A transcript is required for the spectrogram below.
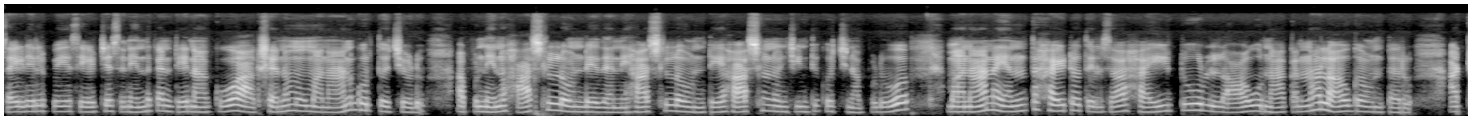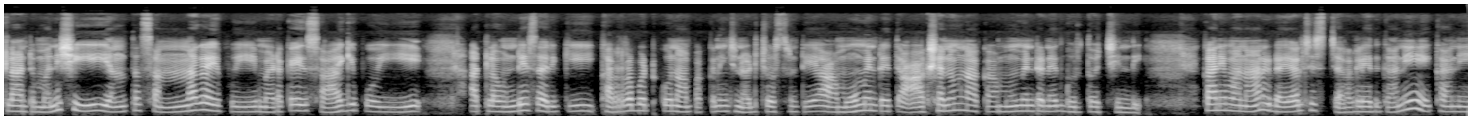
సైడ్ వెళ్ళిపోయేసి ఏడ్ చేశాను ఎందుకంటే నాకు ఆ క్షణము మా నాన్న గుర్తొచ్చాడు. అప్పుడు నేను హాస్టల్లో ఉండేదాన్ని. హాస్టల్లో ఉంటే హాస్టల్ నుంచి ఇంటికి వచ్చినప్పుడు మా నాన్న ఎంత హైటో తెలుసా? హైటు లావు నాకన్నా లావుగా ఉంటారు. అట్లాంటి మనిషి ఎంత సన్నగా అయిపోయి మెడకాయ సాగిపోయి అట్లా ఉండేసరికి కర్ర పట్టుకొని ఆ పక్క నుంచి నడిచి వస్తుంటే ఆ మూమెంట్ అయితే ఆ క్షణం నాకు ఆ మూమెంట్ అనేది గుర్తొచ్చింది. కానీ మా నాన్నకి డయాలసిస్ జరగలేదు కానీ కానీ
